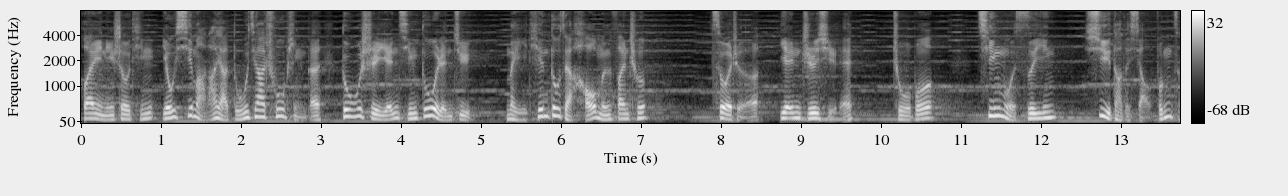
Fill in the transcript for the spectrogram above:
欢迎您收听由喜马拉雅独家出品的都市言情多人剧《每天都在豪门翻车》，作者：胭脂雪，主播：清墨思音，絮叨的小疯子。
